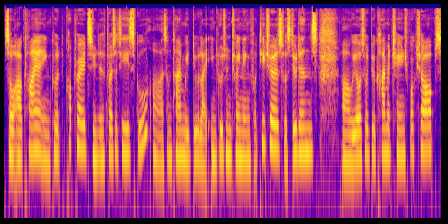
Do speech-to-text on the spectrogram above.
So our client include corporates, universities, school. Uh, sometimes we do like inclusion training for teachers, for students. Uh, we also do climate change workshops.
